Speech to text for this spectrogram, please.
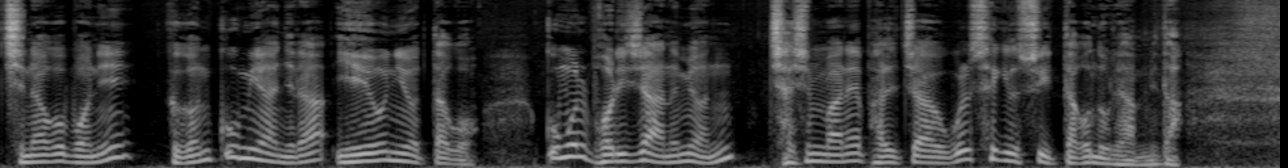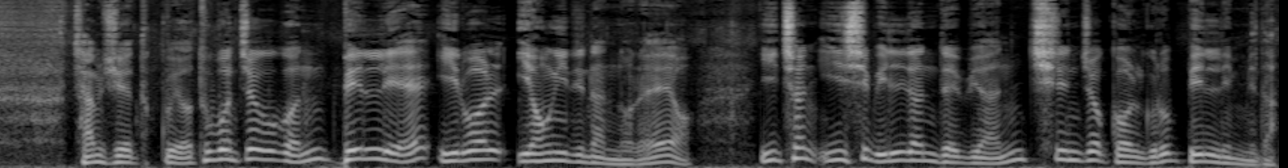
지나고 보니 그건 꿈이 아니라 예언이었다고 꿈을 버리지 않으면 자신만의 발자국을 새길 수 있다고 노래합니다. 잠시 후에 듣고요. 두 번째 곡은 빌리의 1월 0일이라는 노래예요. 2021년 데뷔한 7인조 걸그룹 빌리입니다.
